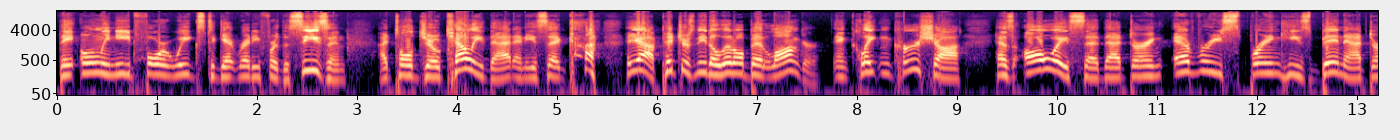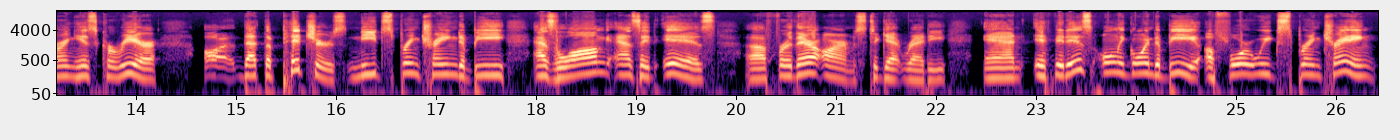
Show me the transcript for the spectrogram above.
they only need four weeks to get ready for the season. I told Joe Kelly that, and he said, Yeah, pitchers need a little bit longer. And Clayton Kershaw has always said that during every spring he's been at during his career. Uh, that the pitchers need spring training to be as long as it is uh, for their arms to get ready. And if it is only going to be a four week spring training,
